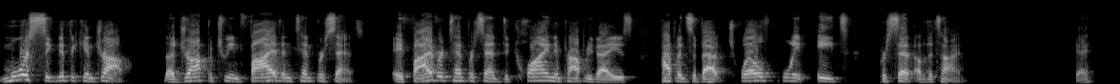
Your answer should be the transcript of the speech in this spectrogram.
more significant drop, a drop between 5 and 10%. A 5 or 10% decline in property values happens about 12.8% of the time. Okay.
